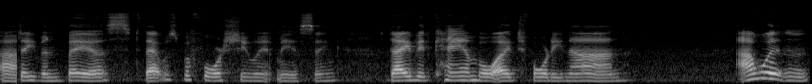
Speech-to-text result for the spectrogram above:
Uh, Stephen Best, that was before she went missing. David Campbell, age 49. I wouldn't,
